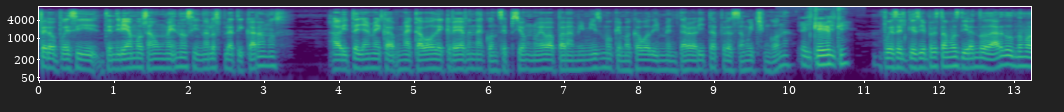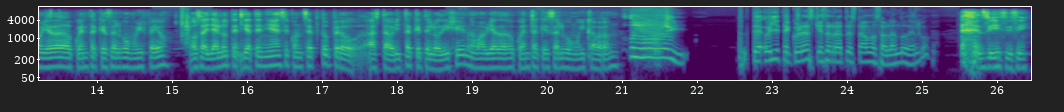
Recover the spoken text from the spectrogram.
Pero pues si tendríamos aún menos si no los platicáramos. Ahorita ya me, me acabo de crear una concepción nueva para mí mismo que me acabo de inventar ahorita, pero está muy chingona. ¿El qué? ¿El qué? Pues el que siempre estamos tirando dardos, no me había dado cuenta que es algo muy feo. O sea, ya lo ya tenía ese concepto, pero hasta ahorita que te lo dije no me había dado cuenta que es algo muy cabrón. Uy. Oye, ¿te acuerdas que hace rato estábamos hablando de algo? sí, sí, sí.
